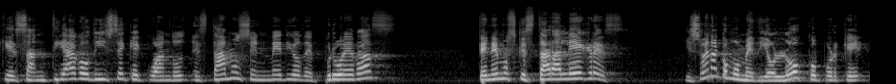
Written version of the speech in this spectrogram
que Santiago dice que cuando estamos en medio de pruebas, tenemos que estar alegres. Y suena como medio loco porque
